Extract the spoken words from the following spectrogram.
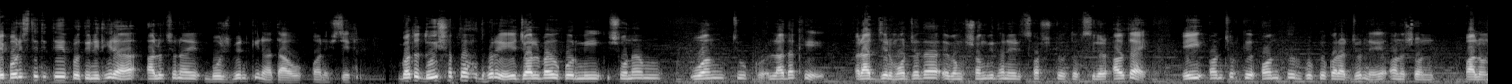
এই পরিস্থিতিতে প্রতিনিধিরা আলোচনায় বসবেন কিনা তাও অনিশ্চিত। গত দুই সপ্তাহ ধরে জলবায়ু কর্মী সোনাম ওয়াংচুক লাদাখে রাজ্যের মর্যাদা এবং সংবিধানের ষষ্ঠ তফসিলের আওতায় এই অঞ্চলকে অন্তর্ভুক্ত করার জন্য অনশন পালন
